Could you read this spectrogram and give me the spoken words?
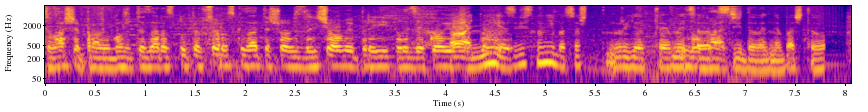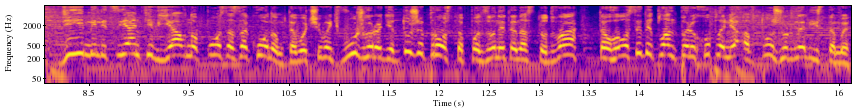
Це ваше право. Можете зараз тут все розказати, що з чого ви приїхали, з якою. А, ні, звісно, ні, бо це ж ну, є таємниця Ну, розслідування, бачите. Дії міліціянтів явно поза законом, та вочевидь в Ужгороді дуже просто подзвонити на 102 та оголосити план перехоплення авто з журналістами,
